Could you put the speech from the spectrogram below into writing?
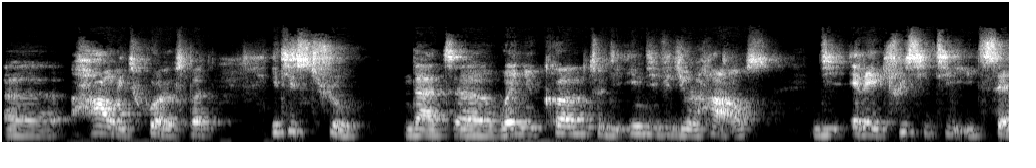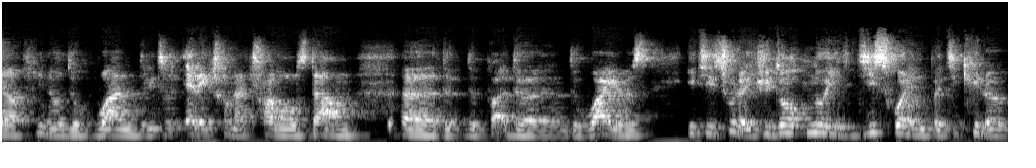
uh, how it works, but it is true that when you come to the individual house, the electricity itself, you know, the one, the little electron that travels down uh, the, the, the, the, wires, it is true that you don't know if this one in particular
